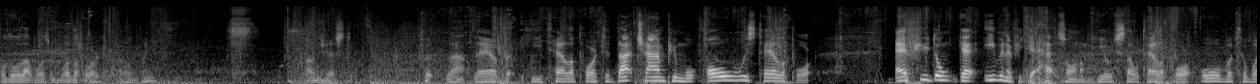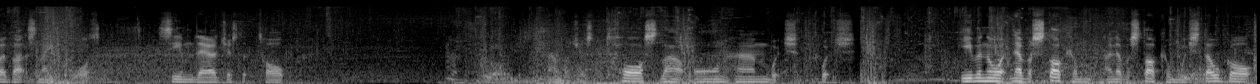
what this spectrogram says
although that wasn't Witherhoard, I don't think. I'll just put that there, but he teleported. That champion will always teleport. If you don't get, even if you get hits on him, he'll still teleport over to where that sniper was. See him there just at top. And we'll just toss that on him, which, which, even though it never stuck him, I never stuck him, we still got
